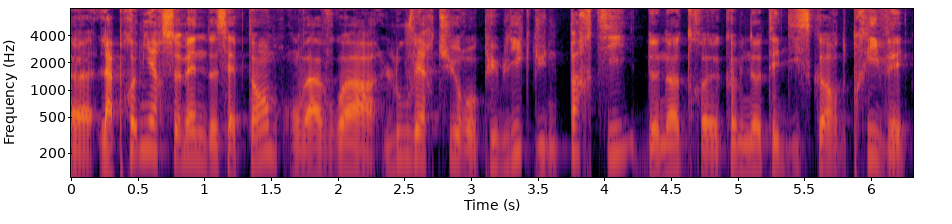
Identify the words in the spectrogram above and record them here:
Euh, la première semaine de septembre, on va avoir l'ouverture au public d'une partie de notre communauté Discord privée.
